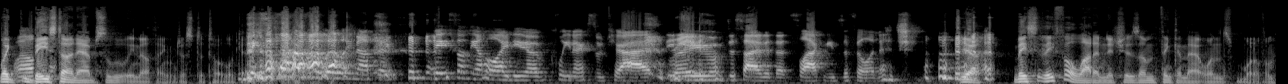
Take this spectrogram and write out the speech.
Like Well- based on absolutely nothing, just a total guess. Absolutely nothing. Based on the whole idea of Kleenex of chat, Right. you have decided that Slack needs to fill a niche. yeah, they they fill a lot of niches. I'm thinking that one's one of them.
